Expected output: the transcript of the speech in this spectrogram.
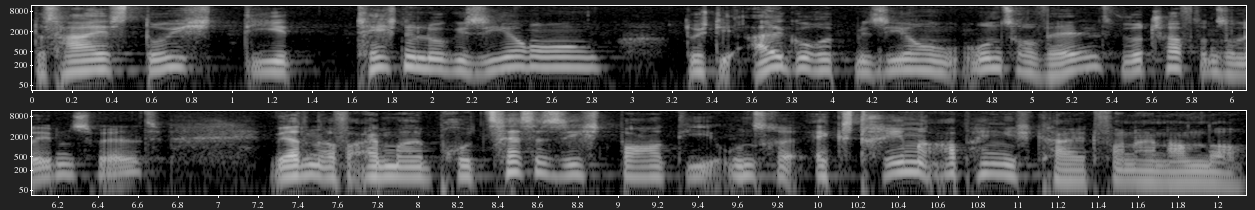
Das heißt, durch die Technologisierung durch die Algorithmisierung unserer Welt, Wirtschaft, unserer Lebenswelt, werden auf einmal Prozesse sichtbar, die unsere extreme Abhängigkeit voneinander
